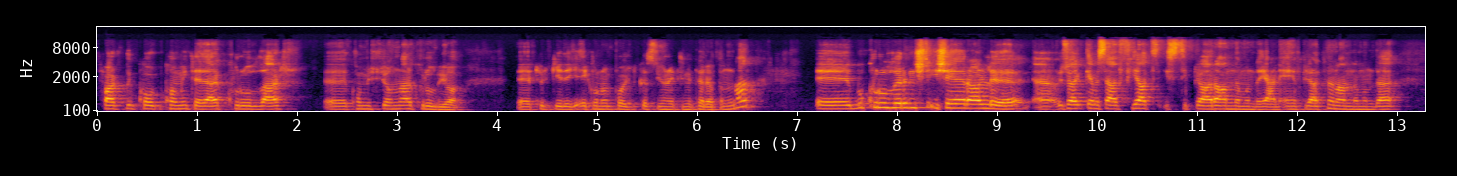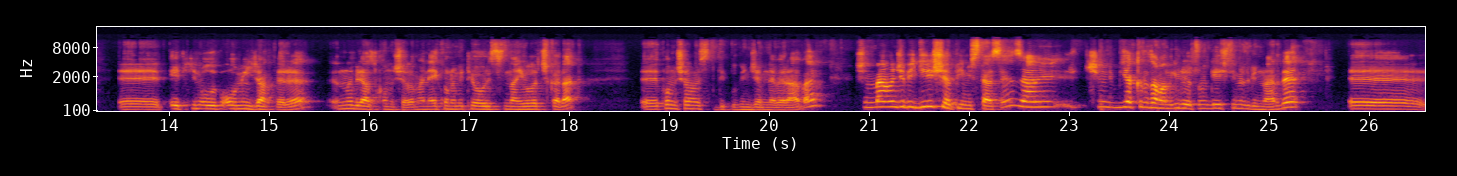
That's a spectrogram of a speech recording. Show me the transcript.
farklı komiteler, kurullar, e, komisyonlar kuruluyor e, Türkiye'deki ekonomi politikası yönetimi tarafından. E, bu kurulların işte işe yararlığı, yani özellikle mesela fiyat istikrarı anlamında yani enflasyon anlamında e, etkin olup olmayacaklarını biraz konuşalım. Hani ekonomi teorisinden yola çıkarak e, konuşalım istedik bugün Cem'le beraber. Şimdi ben önce bir giriş yapayım isterseniz. Yani şimdi yakın zamanda biliyorsunuz geçtiğimiz günlerde e,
